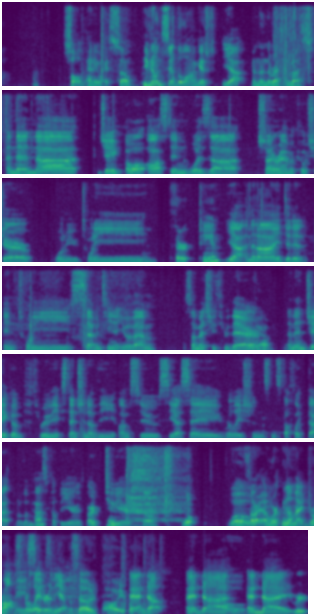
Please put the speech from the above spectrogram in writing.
Sold. Anyway, so you've known Sid the longest, Yeah. and then the rest of us. And then uh, Jake, oh well, Austin was uh, Shinorama co-chair when were you 20? Thirteen. Yeah, and then I did it in 2017 at U of M. So I met you through there, Yeah. and then Jakob through the extension of the UMSU CSA relations and stuff like that over the past couple of years or two Yeah. years. So Whoa. whoa, Sorry, I'm working on my drops Hey, for later in the thing. episode, Oh, you're and uh, and uh, Oh. and uh, we're,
